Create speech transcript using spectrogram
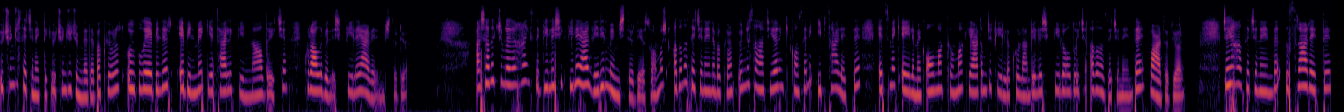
üçüncü seçenekteki üçüncü cümlede bakıyoruz. Uygulayabilir, ebilmek yeterlik fiilini aldığı için kurallı birleşik fiile yer verilmiştir diyorum. Aşağıdaki cümlelerin hangisinde birleşik fiile yer verilmemiştir diye sormuş. Adana seçeneğine bakıyorum. Ünlü sanatçı yarınki konserini iptal etti. Etmek, eylemek, olmak, kılmak yardımcı fiille kurulan birleşik fiil olduğu için Adana seçeneğinde vardır diyorum. Ceyhan seçeneğinde ısrar etti,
